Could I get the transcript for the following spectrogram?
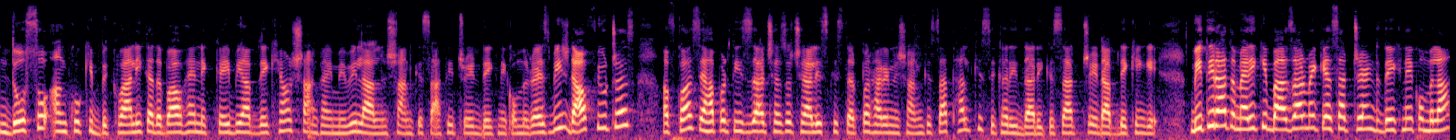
200 अंकों की बिकवाली का दबाव है। निक्कई भी आप देखें और शांघाई में भी लाल निशान के साथ ही ट्रेड देखने को मिल रहा है। इस बीच डाउ फ्यूचर्स ऑफकोर्स यहाँ पर तीस के स्तर पर हरे निशान के साथ हल्की सी खरीदारी के साथ ट्रेड आप देखेंगे। बीती रात अमेरिकी बाज़ार में कैसा ट्रेंड देखने को मिला,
